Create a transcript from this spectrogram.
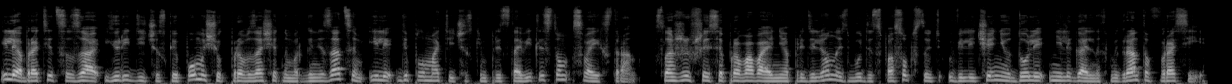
или обратиться за юридической помощью к правозащитным организациям или дипломатическим представительствам своих стран. Сложившаяся правовая неопределенность будет способствовать увеличению доли нелегальных мигрантов в России,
